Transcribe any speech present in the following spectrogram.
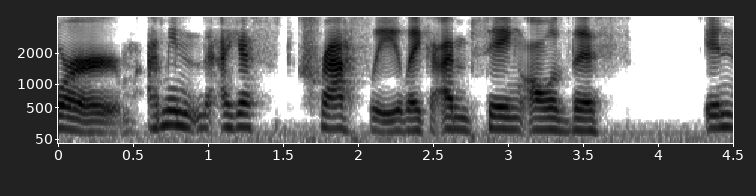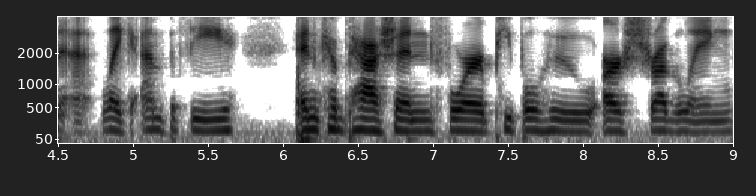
or i mean i guess crassly like i'm saying all of this in like empathy and compassion for people who are struggling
